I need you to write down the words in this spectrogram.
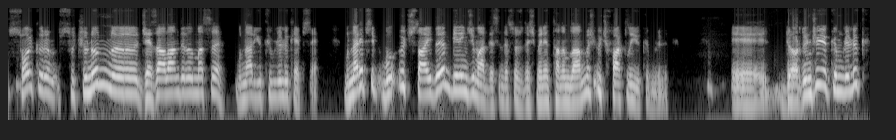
soykırım suçunun e, cezalandırılması bunlar yükümlülük hepsi. Bunlar hepsi bu üç saydığım birinci maddesinde sözleşmenin tanımlanmış üç farklı yükümlülük. E, dördüncü yükümlülük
